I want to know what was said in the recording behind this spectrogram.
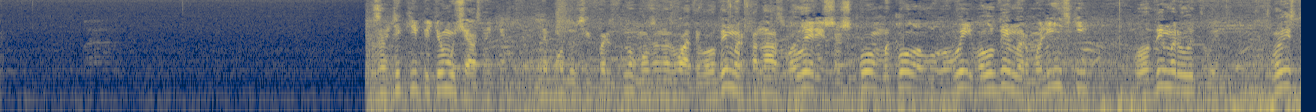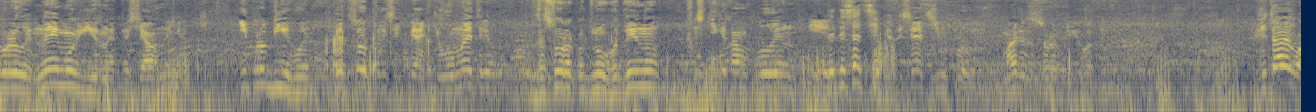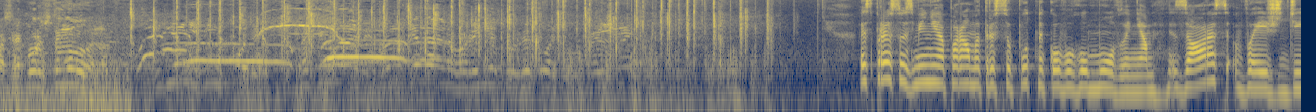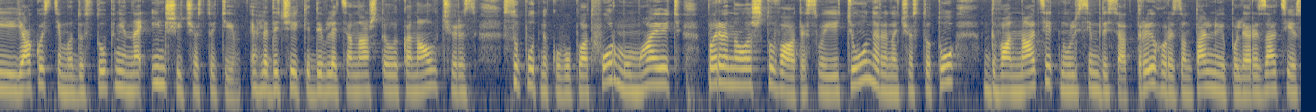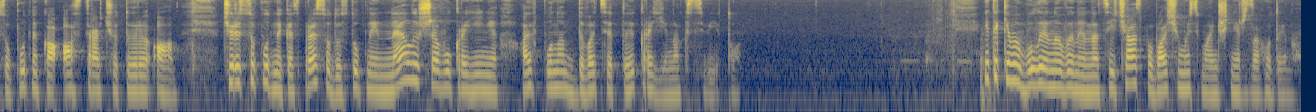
Завдяки п'ятьом учасників, не буду всіх перед, ну, можу назвати Володимир Ханас, Валерій Шашко, Микола Луговий, Володимир Молінський, Володимир Литвин. Вони створили неймовірне досягнення і пробігли 535 кілометрів за 41 годину. І скільки там хвилин? І 57. 57 хвилин, майже за 42 години. Вітаю вас, рекорд встановлено. Віднині він входить національного реєстру рекордів. Еспресо змінює параметри супутникового мовлення. Зараз в HD якості ми доступні на іншій частоті. Глядачі, які дивляться наш телеканал через супутникову платформу, мають переналаштувати свої тюнери на частоту 12073 горизонтальної поляризації супутника Astra 4A. Через супутник Еспресо доступний не лише в Україні, а й в понад 20 країнах світу. І такими були новини на цей час. Побачимось менш ніж за годину.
